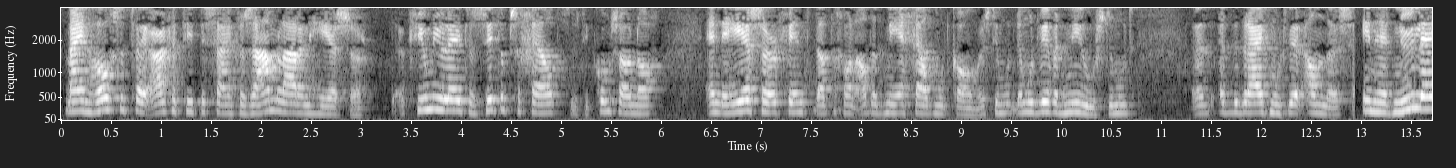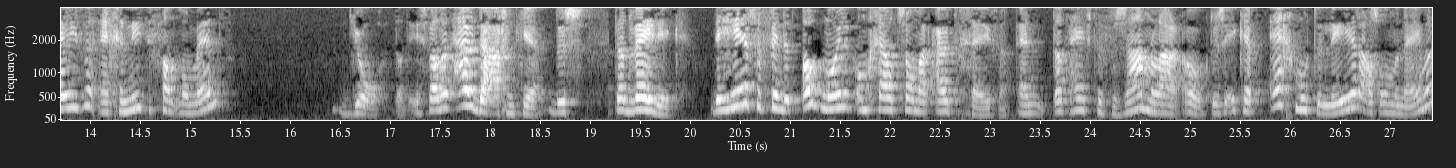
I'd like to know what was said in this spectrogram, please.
Mijn hoogste twee archetypes zijn verzamelaar en heerser. De accumulator zit op zijn geld, dus die komt zo nog. En de heerser vindt dat er gewoon altijd meer geld moet komen. Dus die moet, er moet weer wat nieuws. Er moet het bedrijf moet weer anders. In het nu leven en genieten van het moment, joh, dat is wel een uitdagingje. Dus dat weet ik. De heerser vindt het ook moeilijk om geld zomaar uit te geven. En dat heeft de verzamelaar ook. Dus ik heb echt moeten leren als ondernemer.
